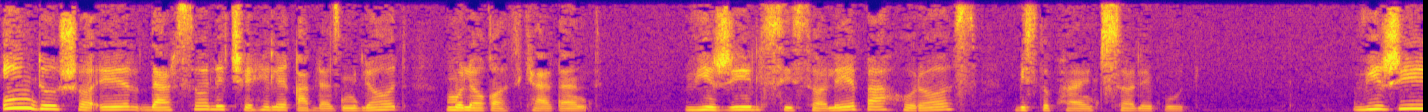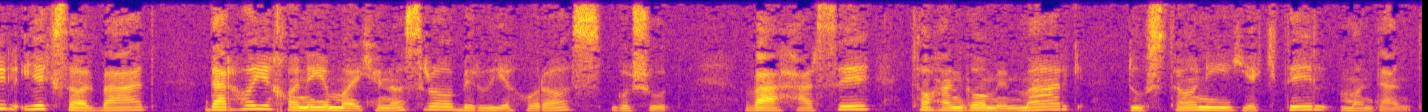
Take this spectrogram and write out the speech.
این دو شاعر در سال چهل قبل از میلاد ملاقات کردند. ویرژیل سی ساله و هوراس بیست و پنج ساله بود. ویرژیل یک سال بعد درهای خانه مایکناس را به روی هوراس گشود و هر سه تا هنگام مرگ دوستانی یک دل ماندند.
